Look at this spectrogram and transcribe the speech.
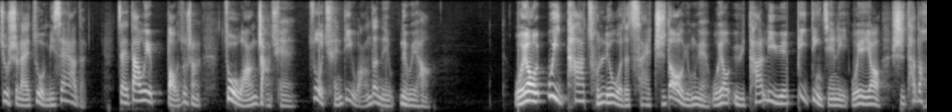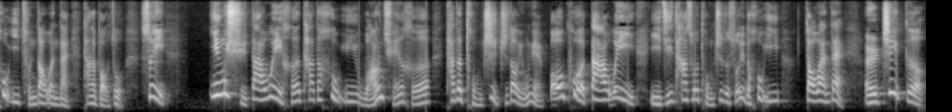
就是来做弥赛亚的，在大卫宝座上做王掌权，做全帝王的那那位哈。我要为他存留我的慈爱，直到永远。我要与他立约，必定坚立。我也要使他的后裔存到万代，他的宝座。所以。应许大卫和他的后裔王权和他的统治直到永远，包括大卫以及他所统治的所有的后裔到万代。而这个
